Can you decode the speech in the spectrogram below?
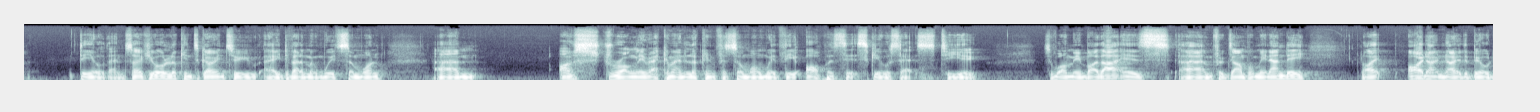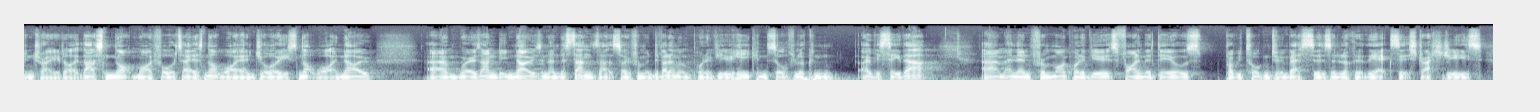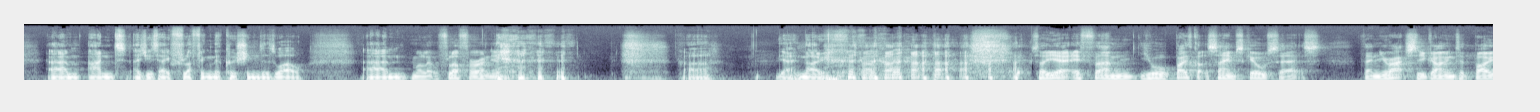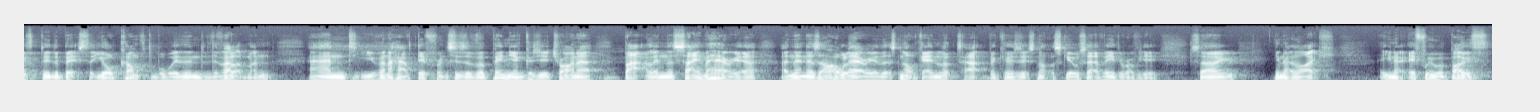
deal then. So if you're looking to go into a development with someone, um, I strongly recommend looking for someone with the opposite skill sets to you. So what I mean by that is, um, for example, me and Andy, like I don't know the building trade. Like that's not my forte. It's not what I enjoy. It's not what I know. Um, whereas Andy knows and understands that. So from a development point of view, he can sort of look and oversee that. Um, and then from my point of view, it's finding the deals, probably talking to investors and looking at the exit strategies, um, and as you say, fluffing the cushions as well. Um, My little fluffer, aren't you? uh, yeah, no. so yeah, if um, you're both got the same skill sets, then you're actually going to both do the bits that you're comfortable with in the development and you're going to have differences of opinion because you're trying to battle in the same area and then there's a whole area that's not getting looked at because it's not the skill set of either of you. So you know, like, you know, if we were both,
